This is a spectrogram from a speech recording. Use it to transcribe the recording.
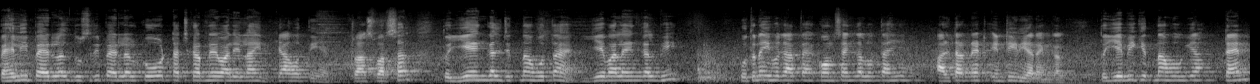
पहली पैरेलल दूसरी पैरेलल को टच करने वाली लाइन क्या होती है? ट्रांसवर्सल तो ये एंगल जितना होता है ये वाला एंगल भी उतना ही हो जाता है। कौन सा एंगल होता है ये? अल्टरनेट इंटीरियर एंगल तो ये भी कितना हो गया? Ten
